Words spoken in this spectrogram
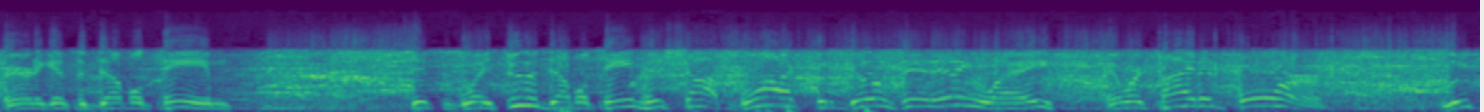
Farron against a double team. Gets his way through the double team. His shot blocked, but goes in anyway. And we're tied at four. Luke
